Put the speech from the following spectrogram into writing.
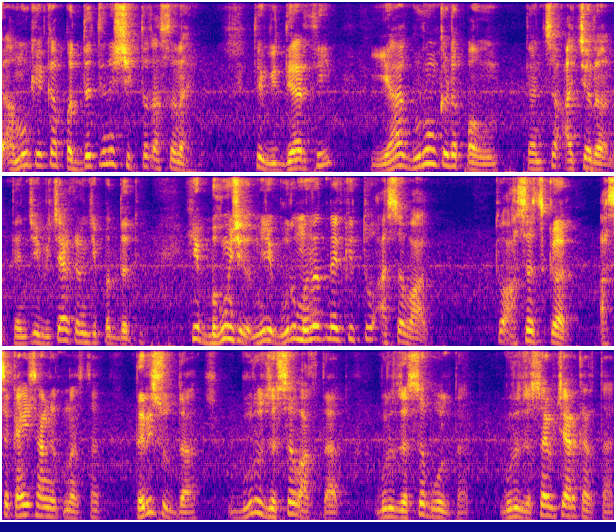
अमुक एका पद्धतीने शिकतात असं नाही. ते विद्यार्थी या गुरूंकडं पाहून त्यांचं आचरण त्यांची विचार करण्याची पद्धती हे बघून शिकत म्हणजे गुरु म्हणत नाहीत की तू असं वाग तू असंच कर असं काही सांगत नसतात. तरीसुद्धा गुरु जसं वागतात गुरु जसं बोलतात गुरु जसा विचार करतात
